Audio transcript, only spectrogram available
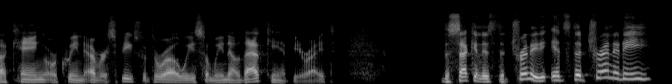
a king or queen ever speaks with the royal we, so we know that can't be right. The second is the Trinity. It's the Trinity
